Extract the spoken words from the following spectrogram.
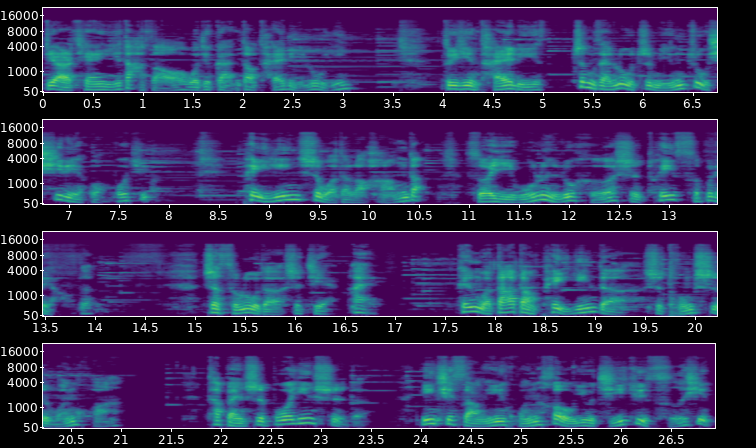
第二天一大早，我就赶到台里录音。最近台里正在录制名著系列广播剧，配音是我的老行当，所以无论如何是推辞不了的。这次录的是《简爱》，跟我搭档配音的是同事文华。他本是播音室的，因其嗓音浑厚又极具磁性，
